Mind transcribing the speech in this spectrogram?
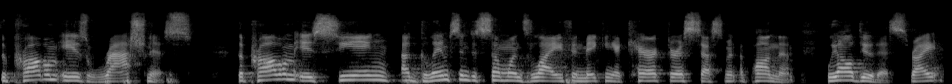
The problem is rashness. The problem is seeing a glimpse into someone's life and making a character assessment upon them. We all do this, right?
